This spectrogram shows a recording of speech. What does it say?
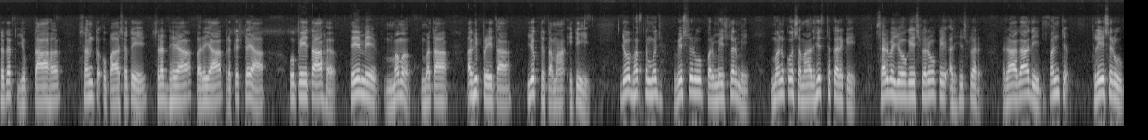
सतत युक्ता संत उपासते, श्रद्धया, परया, प्रकृष्टया उपेता। ते मे मम मता अभिप्रेता युक्ततमा इति। जो भक्त मुझ विश्वरूप परमेश्वर में मन को समाधिस्थ करके, सर्वयोगेश्वरों के अधीश्वर, रागादि पंच क्लेश रूप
